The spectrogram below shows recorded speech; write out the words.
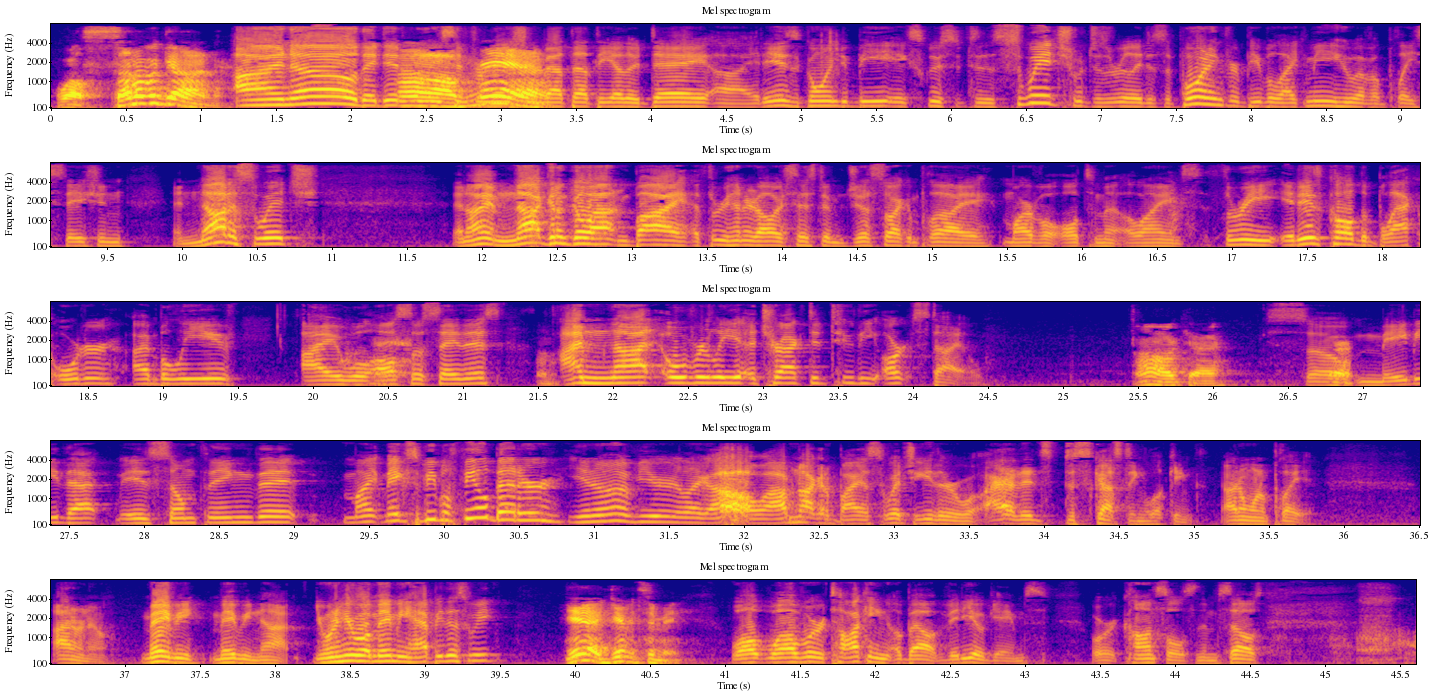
Well, son of a gun. I know they did release Oh, information man. about that the other day. Uh, it is going to be exclusive to the Switch, which is really disappointing for people like me who have a PlayStation and not a Switch. And I am not going to go out and buy a $300 system just so I can play Marvel Ultimate Alliance 3. It is called the Black Order, I believe. I will also say this I'm not overly attracted to the art style. Oh, okay. So Sure. maybe that is something that might make some people feel better. You know, if you're like, oh, I'm not gonna buy a Switch either. Well, it's disgusting looking. I don't want to play it. I don't know. Maybe, maybe not. You want to hear what made me happy this week? Yeah, give it to me. Well, while we're talking about video games or consoles themselves,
